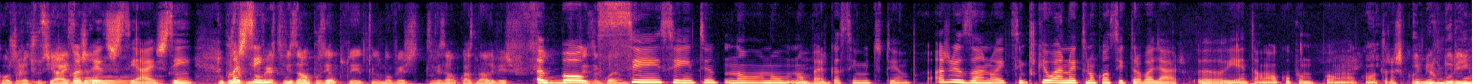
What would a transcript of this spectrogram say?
com as redes sociais? Com as com... redes sociais, okay. sim. Tu, por Mas, exemplo, sim. não vês televisão, por exemplo? Tu não vês televisão quase nada? Vês filme pouco, de vez em quando? Sim, sim. Não, não, não uhum. perco assim muito tempo. Às vezes à noite, sim, porque eu à noite não consigo trabalhar uh, e então ocupo-me com, com, outras coisas. E mesmo no dia,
